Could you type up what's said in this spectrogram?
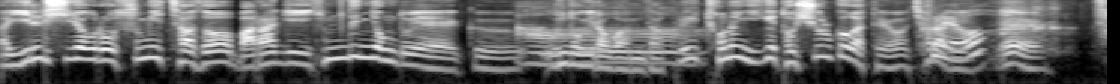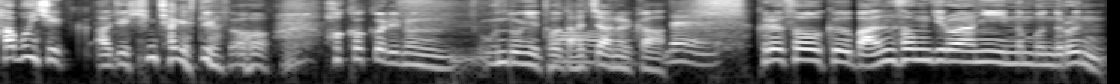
음. 일시적으로 숨이 차서 말하기 힘든 정도의 그 아. 운동이라고 합니다. 그래서 저는 이게 더 쉬울 것 같아요. 차라리. 그래요? 예. 4분씩 아주 힘차게 뛰어서 헉헉거리는 운동이 더 낫지 어, 않을까. 어, 네. 그래서 그 만성 질환이 있는 분들은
